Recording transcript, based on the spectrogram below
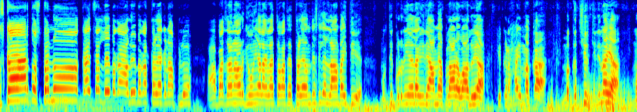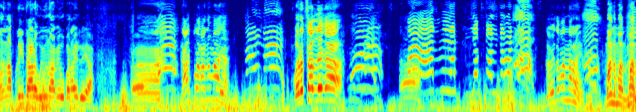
नमस्कार दोस्तांनो काय चाललंय बघा? आलोय बघा तळ्याकडे आपलं. आबा जनावर घेऊन यायला लागला तेव्हा त्या तळ्यावर दिसली का? लांब आहे ती. मग तिकडून यायला लागली आम्ही आपला आडवा आलोया. इकडं हाय मका. मकत शिरती ती नाही या म्हणून आपलं इथं आडवं येऊन आम्ही उभं राहिलो या काय पोरानो माग? बरं चाललंय का? हा. कविता म्हणणार आहे. मन मन मन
